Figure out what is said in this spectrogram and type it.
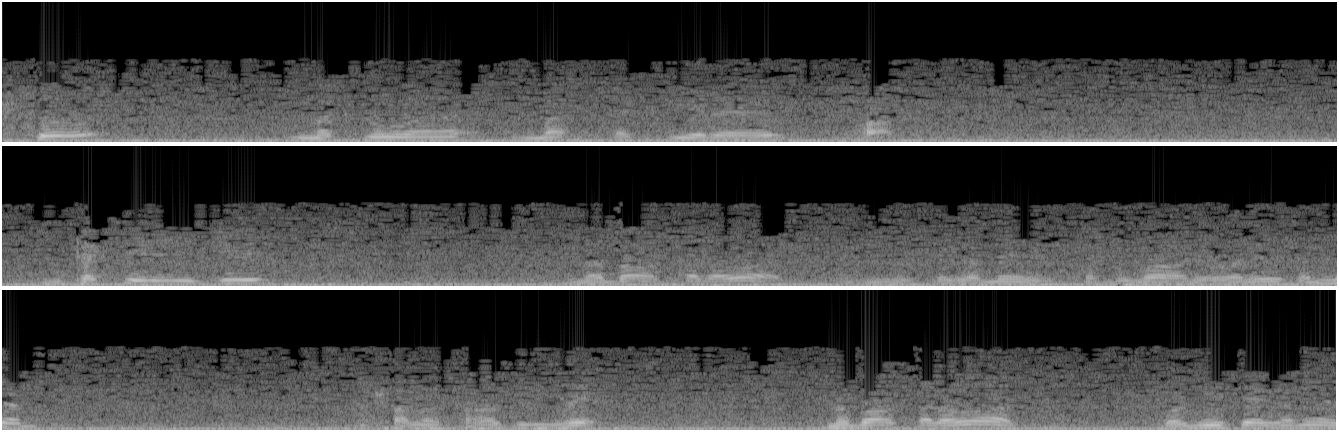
كسو مكنوة مس تكبير فاط تكبير الإنجيل مباع صلوات النبي صلى الله عليه وسلم إن شاء الله صلاة الزيت نبا صلوات وردی پیغمبر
